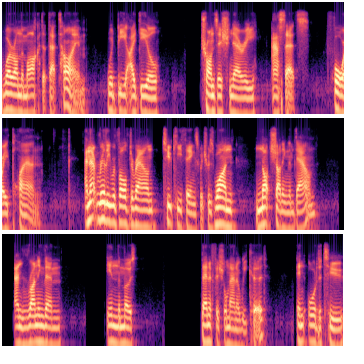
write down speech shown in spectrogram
were on the market at that time would be ideal transitionary assets for a plan. And that really revolved around two key things, which was one, not shutting them down and running them in the most beneficial manner we could in order to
